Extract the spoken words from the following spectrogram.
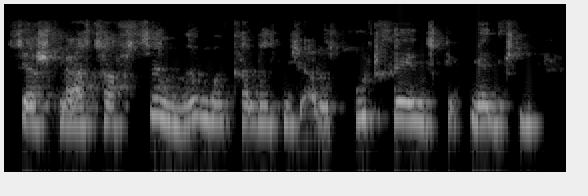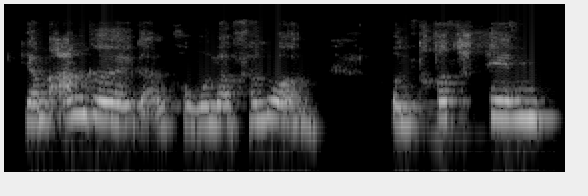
sehr schmerzhaft sind. Ne? Man kann das nicht alles gut reden. Es gibt Menschen, die haben Angehörige an Corona verloren. Und mhm. trotzdem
